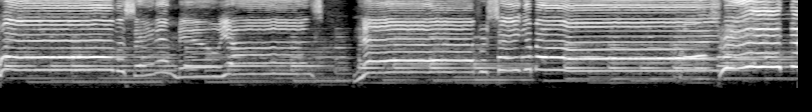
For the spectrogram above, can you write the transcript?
Where the saint in millions never say goodbye. Written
